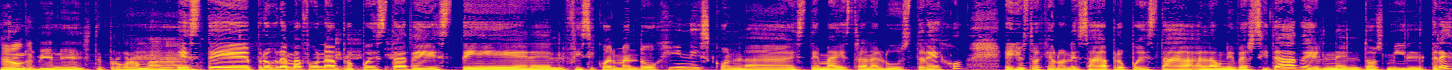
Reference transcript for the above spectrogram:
¿De dónde viene este programa? Este programa fue una propuesta de este el físico Armando Ginis con la este maestra Ana Luz Trejo. Ellos trajeron esa propuesta a la universidad en el 2003.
